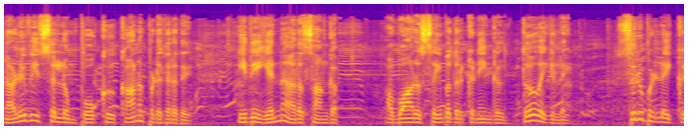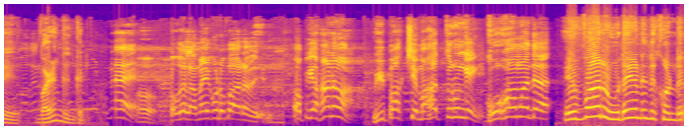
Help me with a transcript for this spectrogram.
நழுவி செல்லும் போக்கு காணப்படுகிறது இது என்ன அரசாங்கம் அவ்வாறு செய்வதற்கு நீங்கள் தேவையில்லை சிறுபிள்ளைக்கு வழங்குங்கள் නෑ ඔක ළමයිකුට පාරදන්න. අපි අහනවා විපක්ෂ මහත්තුරුන්ගෙන් කොහොමද எவ்வாறு உடையணிந்து கொண்டு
